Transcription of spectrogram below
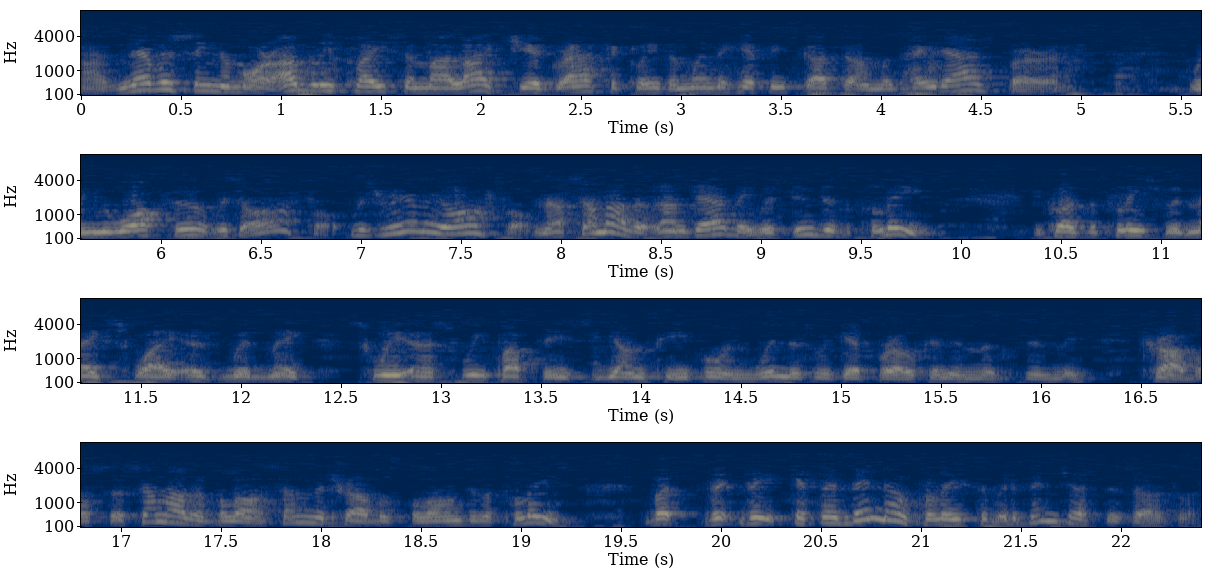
I've never seen a more ugly place in my life geographically than when the hippies got done with Haight Ashbury. When you walked through, it was awful. It was really awful. Now, some of it undoubtedly was due to the police, because the police would make swi- uh, would make sweep, uh, sweep up these young people, and windows would get broken in the in the trouble. So some of it belonged, some of the troubles belonged to the police. But the, the, if there'd been no police, it would have been just as ugly.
